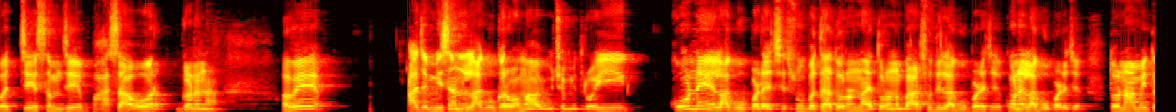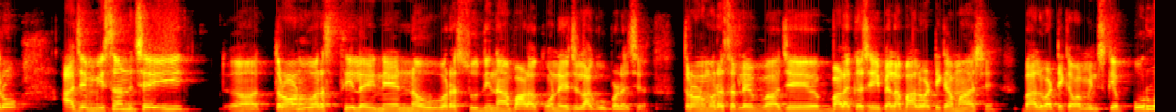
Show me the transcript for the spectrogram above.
બચ્ચે સમજે ભાષા ઓર ગણના. હવે આ જે મિશન લાગુ કરવામાં આવ્યું છે મિત્રો. એ કોને લાગુ પડે છે? શું બધા ધોરણના? ધોરણ બાર સુધી લાગુ પડે છે? કોને લાગુ પડે છે? તો ના મિત્રો આ જે મિશન છે એ ત્રણ વર્ષથી લઈને નવ વર્ષ સુધીના બાળકોને જ લાગુ પડે છે. ત્રણ વર્ષ એટલે જે બાળક છે એ પહેલાં બાલવાટિકામાં હશે. બાલવાટિકામાં મીન્સ કે પૂર્વ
